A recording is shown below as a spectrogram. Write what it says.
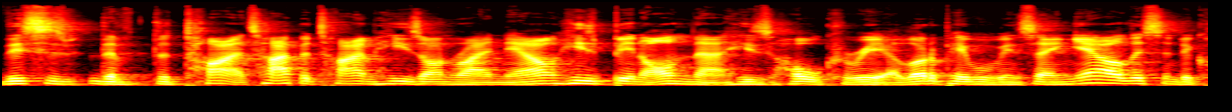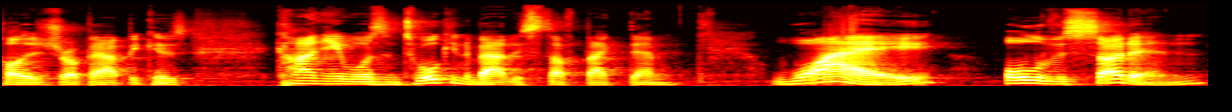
this is the the type type of time he's on right now. He's been on that his whole career. A lot of people have been saying, "Yeah, I'll listen to College Dropout because Kanye wasn't talking about this stuff back then." Why all of a sudden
